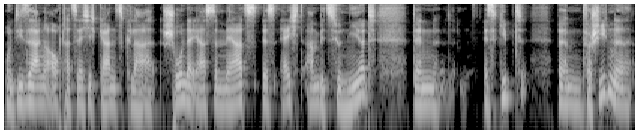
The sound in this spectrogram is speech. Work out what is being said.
Und die sagen auch tatsächlich ganz klar, schon der 1. März ist echt ambitioniert, denn es gibt ähm, verschiedene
